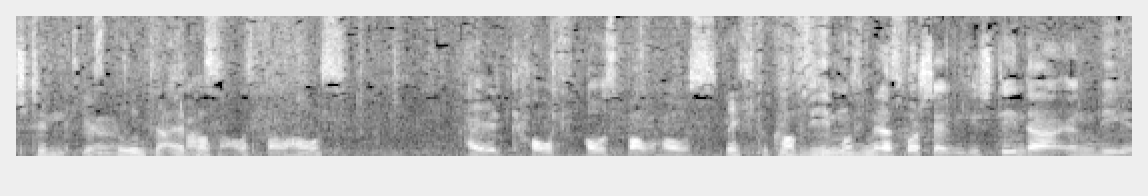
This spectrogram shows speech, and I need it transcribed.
Stimmt, Das berühmte Allkauf-Ausbauhaus. Allkauf-Ausbauhaus. Richtig, du kaufst Wie, wie ein- muss ich mir das vorstellen? Die stehen da irgendwie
